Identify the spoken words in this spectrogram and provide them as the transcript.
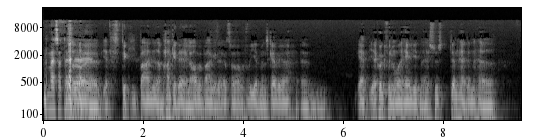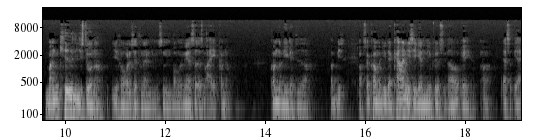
Altså, Og den, så, øh, øh, ja, det gik bare ned ad bakke der, eller op ad bakke der, så hvor forvirret man skal være. Øhm, ja, jeg kunne ikke finde hovedet hale i den, og jeg synes, den her, den havde mange kedelige stunder i forhold til den anden, sådan, hvor man mere sad sådan, ej, kom nu, kom nu lige lidt videre. Og, vi, og så kommer de der carnies igen lige pludselig, nå okay, og altså, ja.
